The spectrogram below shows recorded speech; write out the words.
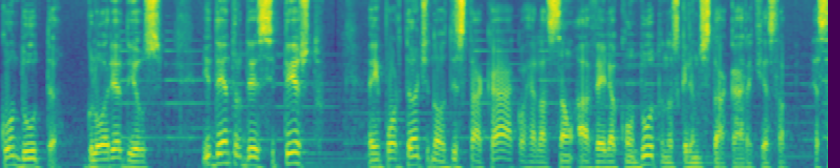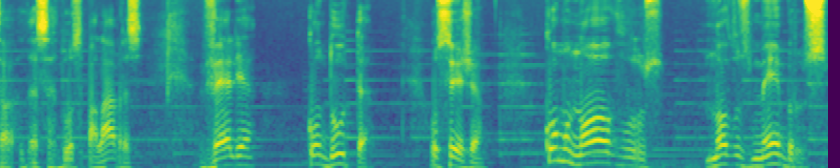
conduta. Glória a Deus. E dentro desse texto, é importante nós destacar com relação à velha conduta, nós queremos destacar aqui essa, essa, essas duas palavras, velha conduta. Ou seja, como novos novos membros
